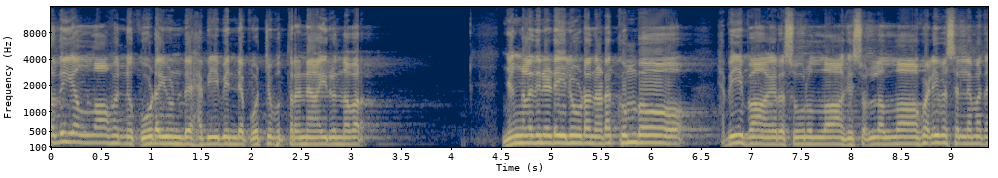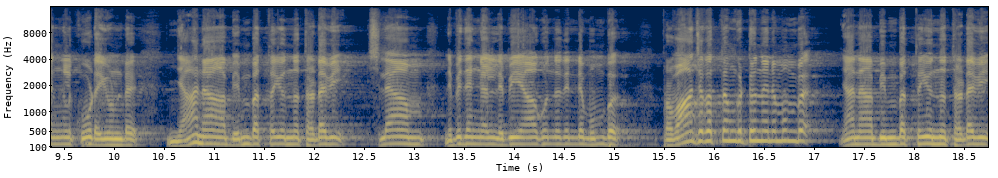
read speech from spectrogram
റളിയല്ലാഹുവിന് കൂടെയുണ്ട്. ഹബീബിന്റെ പോറ്റുപുത്രനായിരുന്നവർ. ഞങ്ങളതിനിടയിലൂടെ നടക്കുമ്പോൾ ഹബീബായ റസൂലുള്ളാഹി സ്വല്ലല്ലാഹു അലൈഹി വസല്ലമ തങ്ങൾ കൂടെയുണ്ട്. ഞാൻ ആ ബിംബത്തെയൊന്ന് തടവി. ഇസ്ലാം നിബിതങ്ങൾ നബിയാകുന്നതിന്റെ മുമ്പ് പ്രവാചകത്വം കിട്ടുന്നതിന് മുമ്പ് ഞാൻ ആ ബിംബത്തെയൊന്ന് തടവി.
